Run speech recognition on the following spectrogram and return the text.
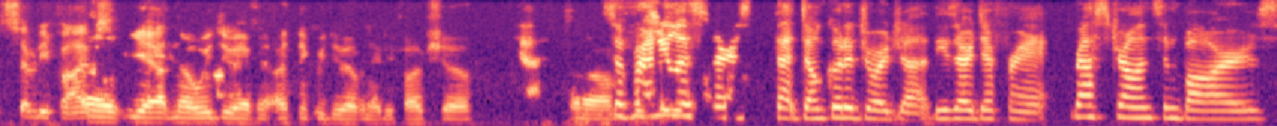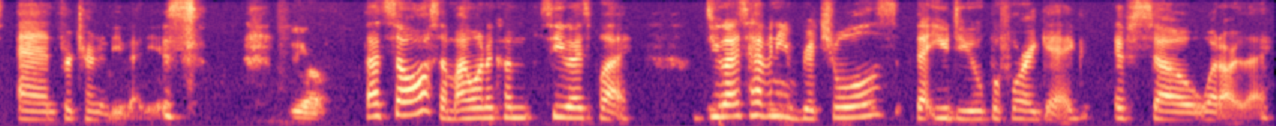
75. Oh yeah, no, we do have. I think we do have an 85 show. Yeah. Um, so for any so- listeners that don't go to Georgia, these are different restaurants and bars and fraternity venues. Yeah. That's so awesome. I want to come see you guys play. Do you guys have any rituals that you do before a gig? If so, what are they?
